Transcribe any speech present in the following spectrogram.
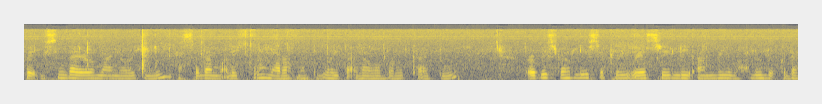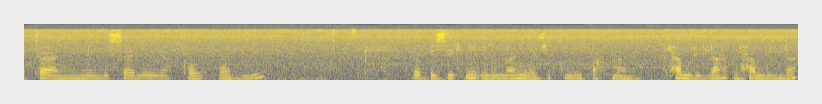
Baik, bismillahirrahmanirrahim. Assalamualaikum warahmatullahi taala wabarakatuh. Rabbi syrahli sadri wa yassirli amri wa hlul 'uqdatam min lisani yafqahu qawli. Rabbi zidni ilman wa zidni fahman. Alhamdulillah, alhamdulillah.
